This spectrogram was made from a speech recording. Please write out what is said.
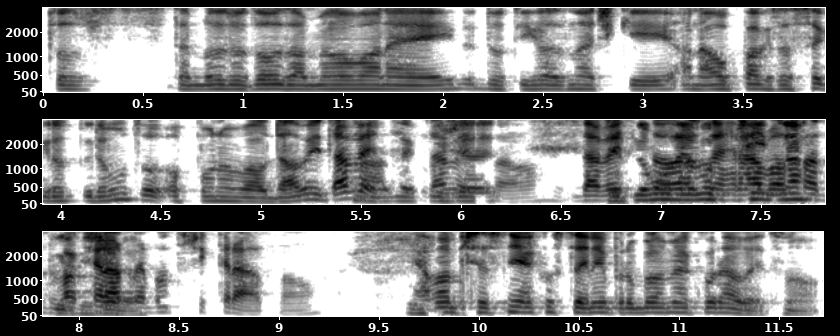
to, ten byl do toho zamilovaný, do téhle značky a naopak zase, kdo, kdo mu to oponoval? David, David snad, jako, David, že, no. David to rozehrál vlastně dvakrát nebo třikrát, no. Já mám přesně jako stejný problém jako David, no.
